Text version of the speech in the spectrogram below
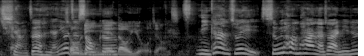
强，真的很强。因为这首歌练到有这样子。你看，所以 Sweet Home 他拿出来练，就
